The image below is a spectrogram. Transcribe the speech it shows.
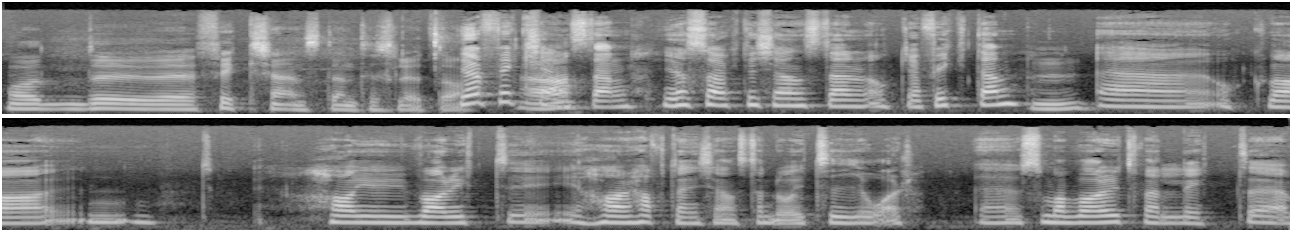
Mm. Och du fick tjänsten till slut då? Jag fick ja. tjänsten. Jag sökte tjänsten och jag fick den. Mm. Eh, och var, har ju varit, har haft den tjänsten då i tio år. Eh, som har varit väldigt eh,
